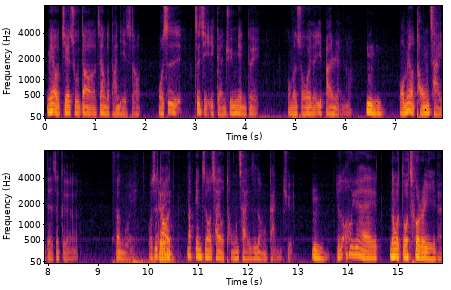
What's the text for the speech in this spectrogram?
没有接触到这样的团体的时候，我是自己一个人去面对我们所谓的一般人了。嗯，我没有同才的这个氛围，我是到了那边之后才有同才的这种感觉。嗯，就是哦，原来那么多坐轮椅的，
